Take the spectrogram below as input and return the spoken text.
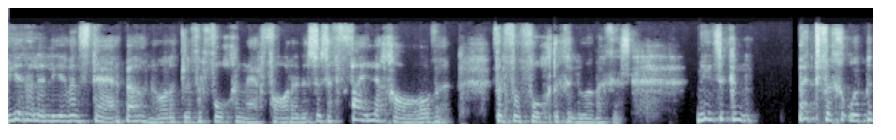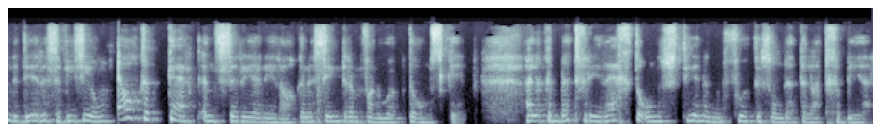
weer hulle lewens te herbou nadat hulle vervolging ervaar het. Dis soos 'n veilige hawe vir vervolgde gelowiges. Mense kan bid vir geopende deure se visie om elke kerk in Sirië en Irak in 'n sentrum van hoop te omskep. Hulle kan bid vir die regte ondersteuning en fokus om dit te laat gebeur.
